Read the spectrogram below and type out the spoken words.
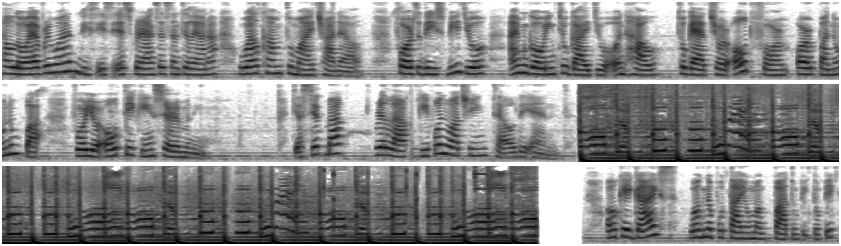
Hello everyone, this is Esperanza Santillana. Welcome to my channel. For today's video, I'm going to guide you on how to get your oath form or panunumpa for your oath-taking ceremony. Just sit back, relax, keep on watching till the end. Okay guys, wag na po tayong magpatumpik-tumpik.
